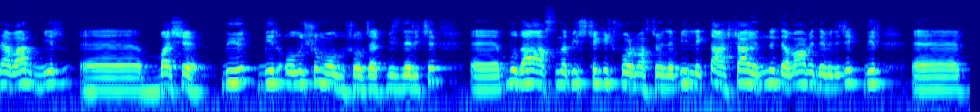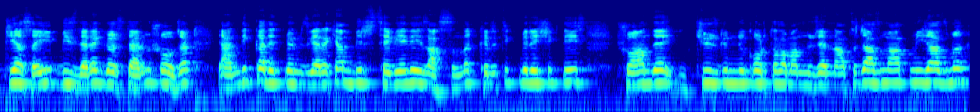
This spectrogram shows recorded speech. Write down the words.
ne var? Bir e, başı büyük bir oluşum olmuş olacak bizler için. E, bu da aslında bir çekiş formasyonuyla birlikte aşağı yönlü devam edebilecek bir e, piyasayı bizlere göstermiş olacak. Yani dikkat etmemiz gereken bir seviyedeyiz aslında. Kritik bir eşikteyiz. Şu anda 200 günlük ortalamanın üzerine atacağız mı atmayacağız mı?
